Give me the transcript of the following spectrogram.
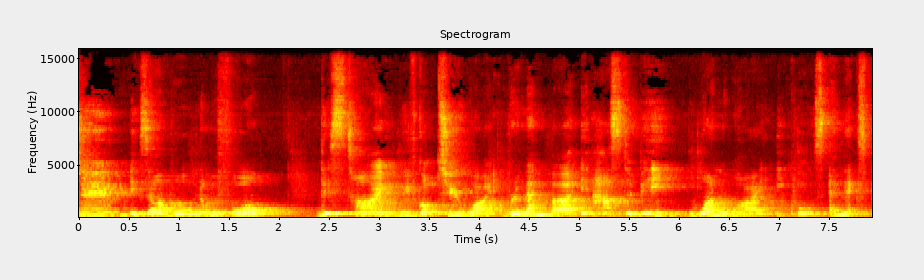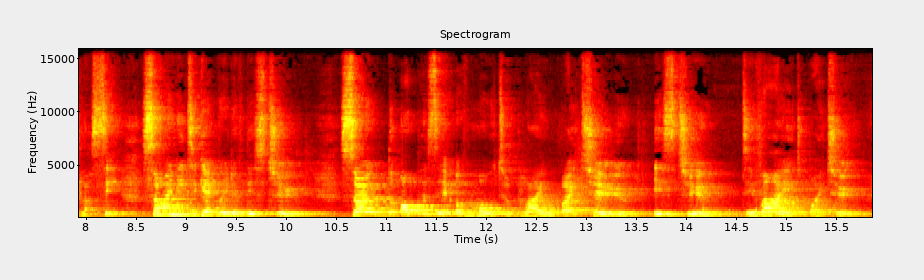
to example number 4. This time, we've got 2y. Remember, it has to be 1y equals mx plus c. So I need to get rid of this 2. So the opposite of multiplying by 2 is to divide by 2.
